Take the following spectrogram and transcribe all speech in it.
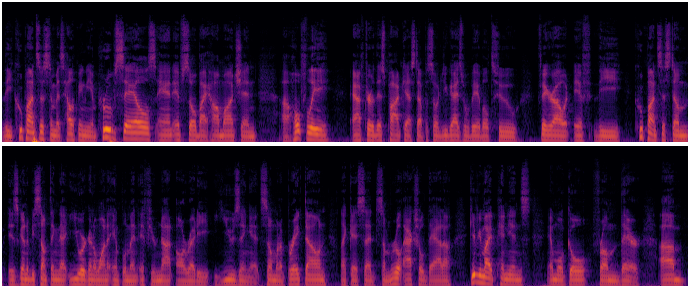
the coupon system is helping me improve sales, and if so, by how much. And uh, hopefully, after this podcast episode, you guys will be able to figure out if the coupon system is going to be something that you are going to want to implement if you're not already using it. So I'm going to break down, like I said, some real actual data, give you my opinions, and we'll go from there. Um,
